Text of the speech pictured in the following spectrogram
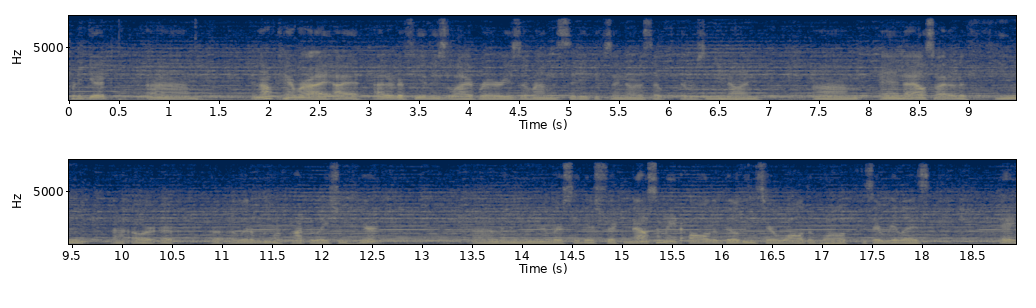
pretty good. Um, and off camera, I, I, added a few of these libraries around the city because I noticed that there was none. Um, and I also added a few, uh, or, or, or, a little bit more population here um, in the university district. And I also made all the buildings here wall to wall because I realized, hey,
